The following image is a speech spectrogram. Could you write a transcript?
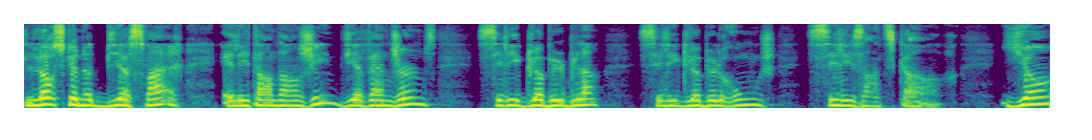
Lorsque notre biosphère, elle est en danger, The Avengers, c'est les globules blancs, c'est les globules rouges, c'est les anticorps. Il y a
